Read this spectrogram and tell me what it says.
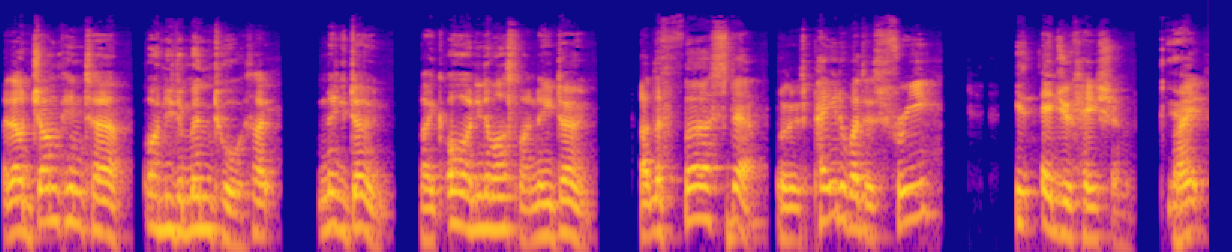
But they'll jump into, "Oh, I need a mentor." It's like, no, you don't. Like, "Oh, I need a mastermind." No, you don't. Like the first step, whether it's paid or whether it's free, is education, Yeah. right?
